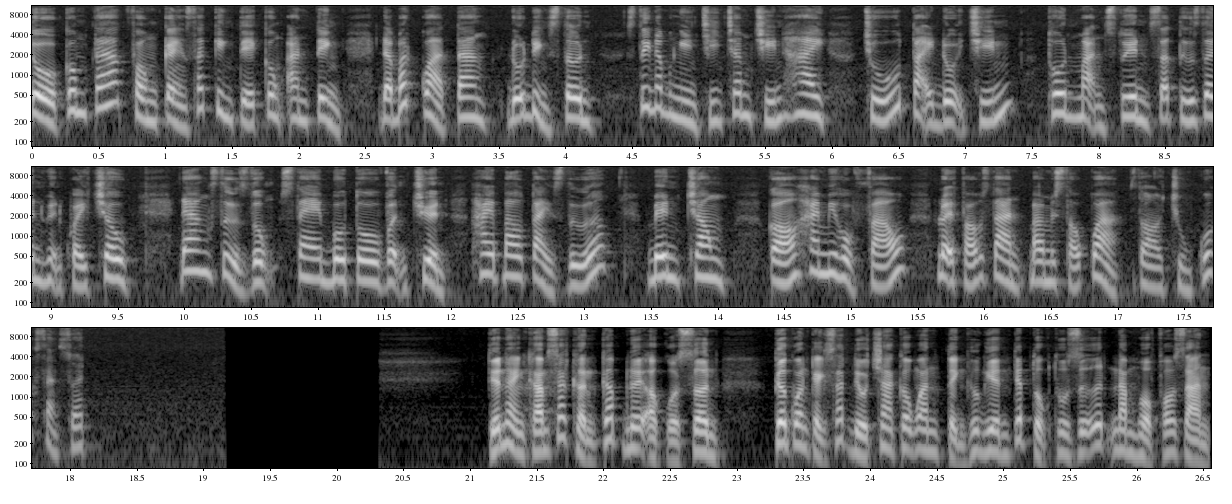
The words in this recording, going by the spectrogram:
Tổ công tác Phòng Cảnh sát Kinh tế Công an tỉnh đã bắt quả tang Đỗ Đình Sơn, sinh năm 1992, trú tại đội 9, thôn Mạn Xuyên, xã Tứ Dân, huyện khói Châu, đang sử dụng xe mô tô vận chuyển hai bao tải dứa. Bên trong có 20 hộp pháo, loại pháo giàn 36 quả do Trung Quốc sản xuất. Tiến hành khám xét khẩn cấp nơi ở của Sơn, Cơ quan Cảnh sát điều tra Công an tỉnh Hưng Yên tiếp tục thu giữ 5 hộp pháo giàn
